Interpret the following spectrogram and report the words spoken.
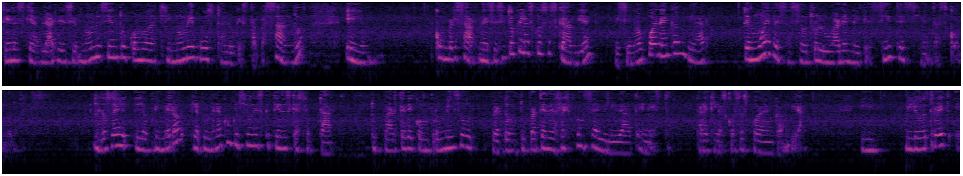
Tienes que hablar y decir, no me siento cómoda aquí, no me gusta lo que está pasando. Y conversar, necesito que las cosas cambien y si no pueden cambiar, te mueves hacia otro lugar en el que sí te sientas cómodo. Entonces, lo primero, la primera conclusión es que tienes que aceptar tu parte de compromiso, perdón, tu parte de responsabilidad en esto, para que las cosas puedan cambiar. Y lo otro es eh,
